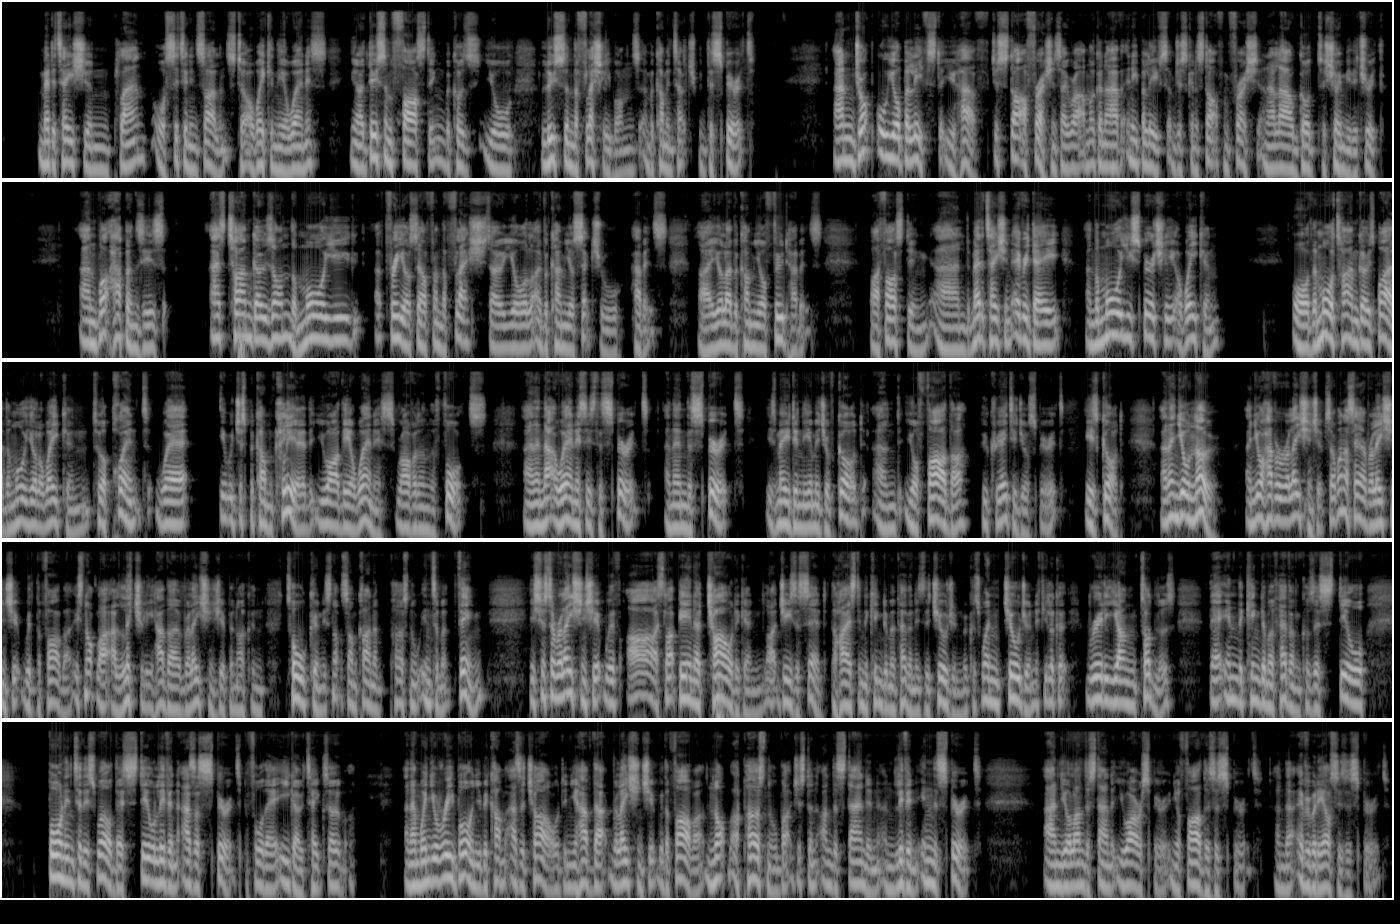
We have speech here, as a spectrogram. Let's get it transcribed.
meditation plan or sitting in silence to awaken the awareness. You know, do some fasting because you'll loosen the fleshly bonds and become in touch with the spirit. And drop all your beliefs that you have. Just start afresh and say, right, I'm not going to have any beliefs. I'm just going to start from fresh and allow God to show me the truth. And what happens is as time goes on, the more you free yourself from the flesh, so you'll overcome your sexual habits, uh, you'll overcome your food habits by fasting and meditation every day. And the more you spiritually awaken, or the more time goes by, the more you'll awaken to a point where it would just become clear that you are the awareness rather than the thoughts. And then that awareness is the spirit, and then the spirit is made in the image of God, and your Father, who created your spirit, is God. And then you'll know and you'll have a relationship. So when I say a relationship with the Father, it's not like I literally have a relationship and I can talk and it's not some kind of personal, intimate thing. It's just a relationship with, ah, it's like being a child again. Like Jesus said, the highest in the kingdom of heaven is the children. Because when children, if you look at really young toddlers, they're in the kingdom of heaven because they're still born into this world. They're still living as a spirit before their ego takes over. And then when you're reborn, you become as a child and you have that relationship with the Father, not a personal, but just an understanding and living in the Spirit. And you'll understand that you are a spirit and your Father's a spirit and that everybody else is a spirit.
